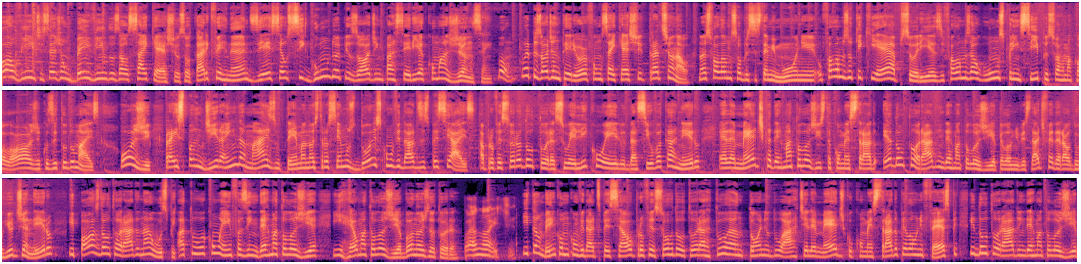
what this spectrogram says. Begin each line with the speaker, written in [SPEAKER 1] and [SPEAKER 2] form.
[SPEAKER 1] Olá, ouvintes, sejam bem-vindos ao SciCast. Eu sou Tarek Fernandes e esse é o segundo episódio em parceria com a Janssen. Bom, o episódio anterior foi um SciCast tradicional. Nós falamos sobre o sistema imune, falamos o que é a psoríase, falamos alguns princípios farmacológicos e tudo mais. Hoje, para expandir ainda mais o tema, nós trouxemos dois convidados especiais. A professora doutora Sueli Coelho da Silva Carneiro, ela é médica dermatologista com mestrado e doutorado em dermatologia pela Universidade Federal do Rio de Janeiro e pós-doutorado na USP. Atua com ênfase em dermatologia e reumatologia. Boa noite, doutora.
[SPEAKER 2] Boa noite.
[SPEAKER 1] E também como convidado especial, o professor doutor Arthur Antônio Duarte. Ele é médico com mestrado pela Unifesp e doutorado em dermatologia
